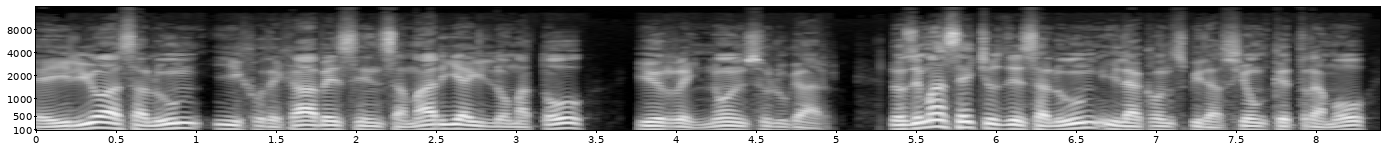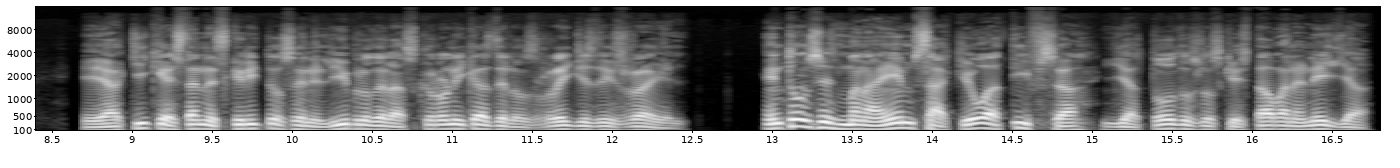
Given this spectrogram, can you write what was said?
e hirió a Salum, hijo de Jabes, en Samaria, y lo mató, y reinó en su lugar. Los demás hechos de Salum y la conspiración que tramó, he aquí que están escritos en el libro de las crónicas de los reyes de Israel. Entonces Manahem saqueó a Tifsa y a todos los que estaban en ella,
